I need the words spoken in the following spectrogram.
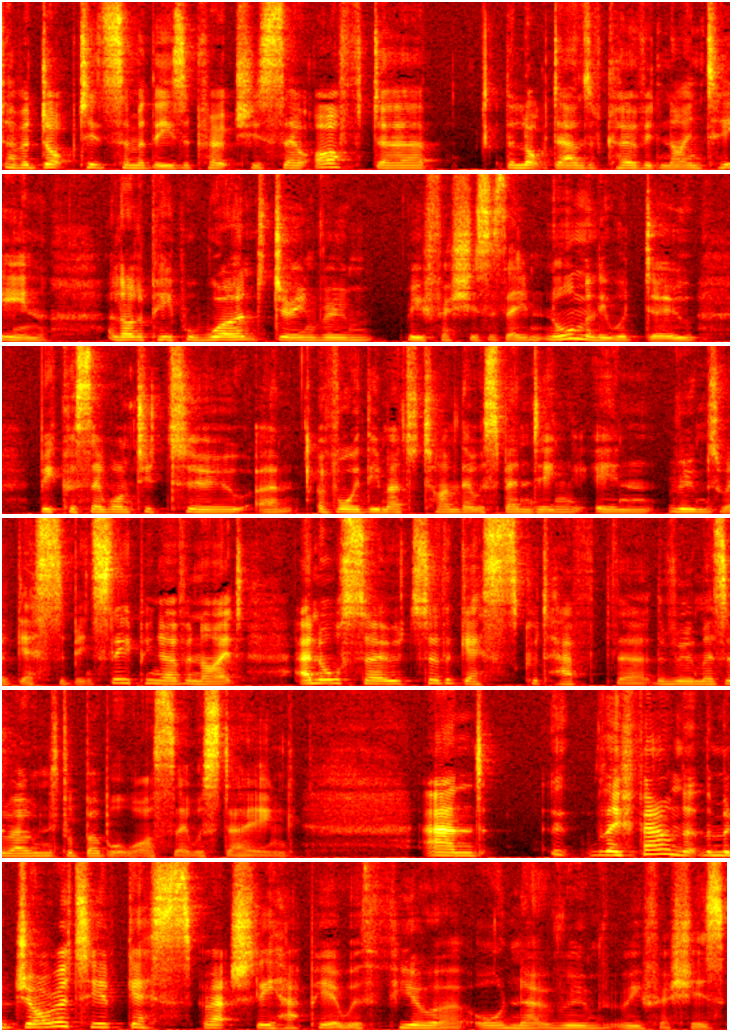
have adopted some of these approaches. So after the lockdowns of COVID-19, a lot of people weren't doing room refreshes as they normally would do because they wanted to um, avoid the amount of time they were spending in rooms where guests had been sleeping overnight and also so the guests could have the, the room as their own little bubble whilst they were staying. And they found that the majority of guests are actually happier with fewer or no room refreshes.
